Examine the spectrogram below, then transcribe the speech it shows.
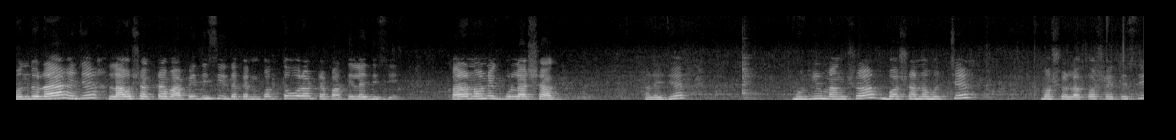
বন্ধুরা এই যে লাউ শাকটা ভাপে দিছি দেখেন কত বড় একটা পাতিলা দিছি। কারণ অনেকগুলা শাক। আর এই যে মুরগির মাংস বসানো হচ্ছে মশলা কষাইতেছি।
